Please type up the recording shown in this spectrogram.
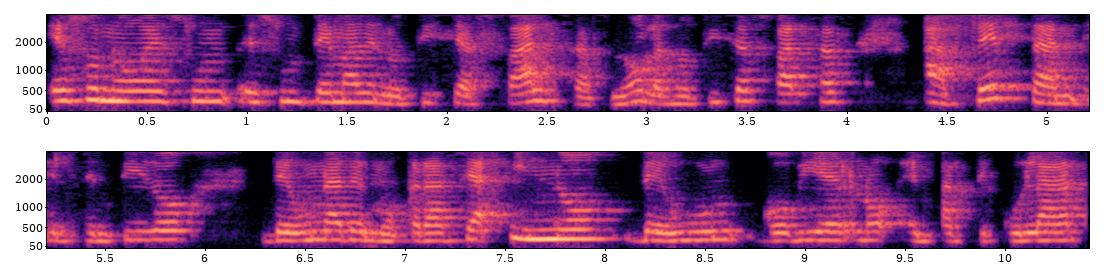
eso no es un, es un tema de noticias falsas, ¿no? Las noticias falsas afectan el sentido de una democracia y no de un gobierno en particular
